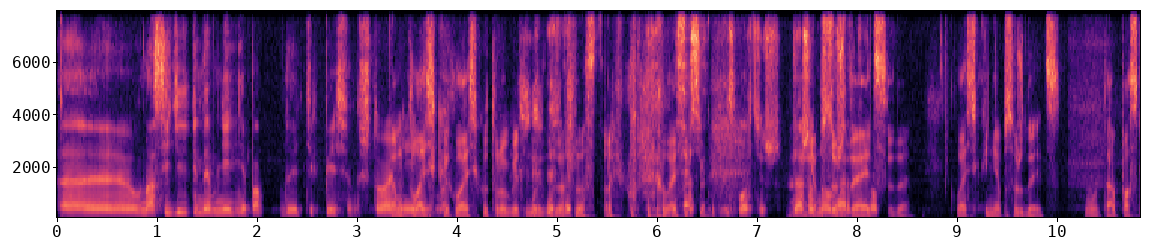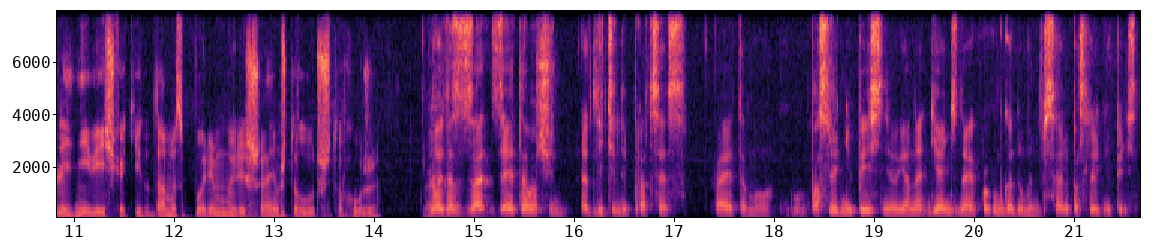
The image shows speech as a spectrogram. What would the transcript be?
э, у нас единое мнение по поводу этих песен. Что там они... классика, классику трогать не Классику не испортишь. Даже не обсуждается, да. Классика не обсуждается. Вот. А последние вещи какие-то, да, мы спорим, мы решаем, что лучше, что хуже. Но это за, за это очень длительный процесс. Поэтому последнюю песню, я, я не знаю, в каком году мы написали последнюю песню.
